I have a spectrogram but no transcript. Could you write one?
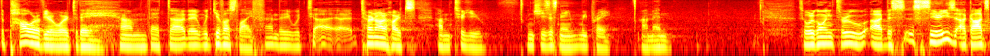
the power of your word today, um, that, uh, that would give us life and they would uh, turn our hearts um, to you. In Jesus' name we pray. Amen. So, we're going through uh, this series, uh, God's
